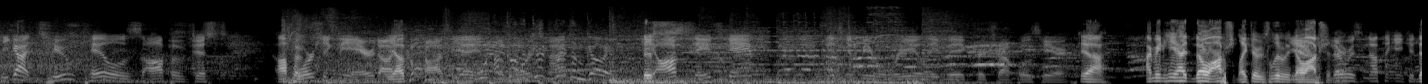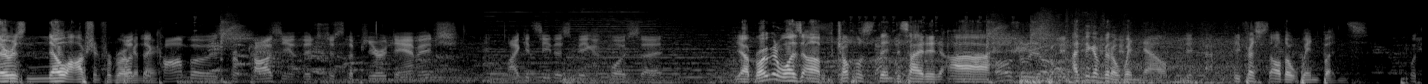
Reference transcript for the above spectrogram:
He got two kills off of just Off of forcing the air dodge Yep. from Kazuya into the forward smash. The There's- offstage game is going to be really big for Chumples here. yeah. I mean, he had no option. Like there was literally no option There there. was nothing he could There do. was no option for Brogan but Brogan the there. combos from Kazuya, that's just the pure damage. I could see this being a close set. Yeah, Brogan was up. Chumples then decided, uh, I think I'm gonna win now. Yeah. He pressed all the win buttons. What's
